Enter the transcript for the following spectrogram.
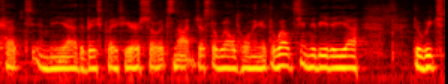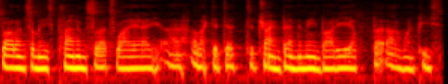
cut in the uh, the base plate here, so it's not just a weld holding it. The welds seem to be the the weak spot on some of these plenums, so that's why I elected to, to try and bend the main body up out of one piece.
